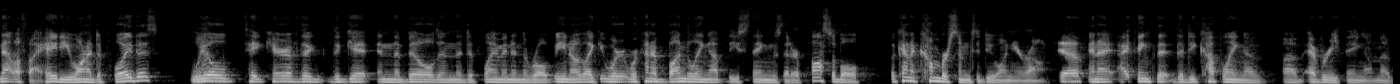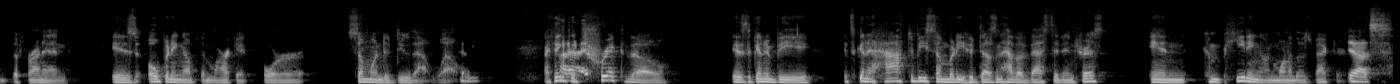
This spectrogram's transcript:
Netlify. Hey, do you want to deploy this? We'll yeah. take care of the the git and the build and the deployment and the role. You know, like we're we're kind of bundling up these things that are possible, but kind of cumbersome to do on your own. Yeah. And I, I think that the decoupling of of everything on the the front end is opening up the market for someone to do that well. I think the I, trick though is going to be it's going to have to be somebody who doesn't have a vested interest in competing on one of those vectors. Yes.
